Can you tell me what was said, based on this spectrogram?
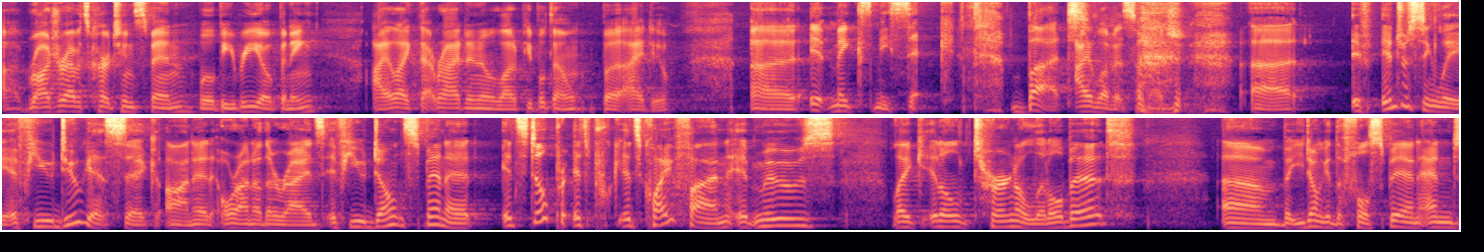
uh, Roger Rabbit's Cartoon Spin will be reopening. I like that ride. I know a lot of people don't, but I do. It makes me sick. But I love it so much. if interestingly, if you do get sick on it or on other rides, if you don't spin it, it's still pr- it's pr- it's quite fun. It moves like it'll turn a little bit, um, but you don't get the full spin. And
